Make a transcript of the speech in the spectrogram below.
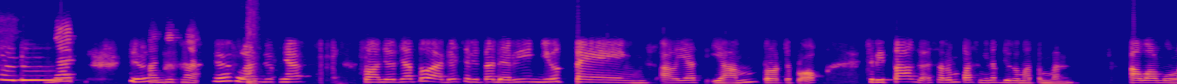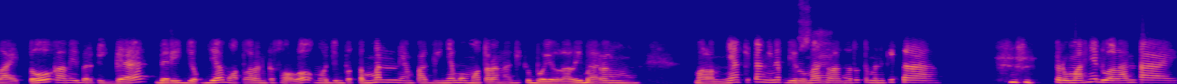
Aduh. Next, Ya, lanjut, Nat. ya, selanjutnya. Selanjutnya tuh ada cerita dari New Tanks alias Yam, telur ceplok. Cerita agak serem pas nginep di rumah temen. Awal mula itu kami bertiga dari Jogja motoran ke Solo mau jemput temen yang paginya mau motoran lagi ke Boyolali bareng. Malamnya kita nginep di rumah salah satu temen kita. Rumahnya dua lantai.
